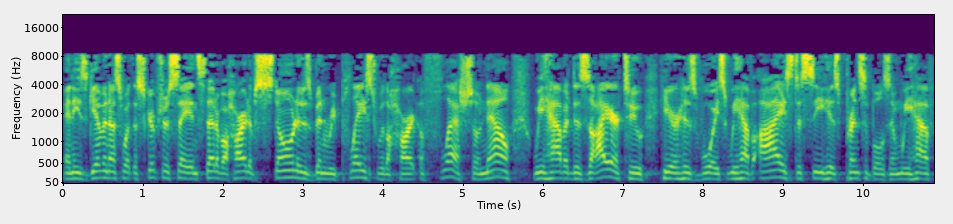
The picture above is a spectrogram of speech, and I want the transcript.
and He's given us what the scriptures say, instead of a heart of stone, it has been replaced with a heart of flesh. So now we have a desire to hear His voice, we have eyes to see His principles, and we have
